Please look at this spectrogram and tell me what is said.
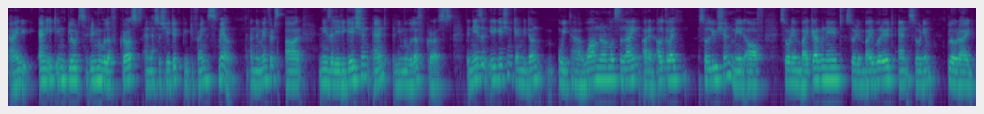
And, it, and it includes removal of crusts and associated putrefying smell. And the methods are nasal irrigation and removal of crusts. The nasal irrigation can be done with warm normal saline or an alkali solution made of sodium bicarbonate, sodium biborate, and sodium chloride.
